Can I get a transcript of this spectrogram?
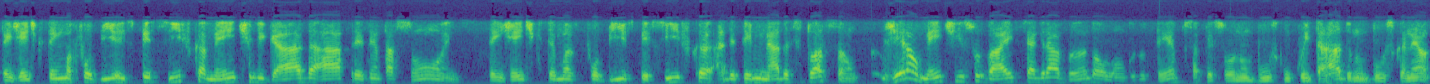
Tem gente que tem uma fobia especificamente ligada a apresentações, tem gente que tem uma fobia específica a determinada situação. Geralmente isso vai se agravando ao longo do tempo, se a pessoa não busca um cuidado, não busca né,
